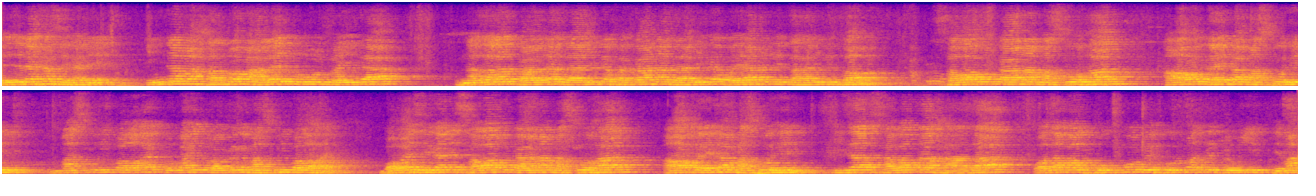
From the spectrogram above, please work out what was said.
এই যে লেখা আছে এখানে ইন্নামা হাররামা আলাইকুমুল মাইতা নাযালাত বা'দা যালিকা ফাকানা যালিকা বায়ানান লিতাহরিমি দাম সাওয়াউন কানা মাসফুহান আও গায়রা মাসফুহিন মাসফুহি বলা হয় প্রবাহিত রক্তকে মাসফুহি বলা হয়। বলা হয় যেখানে সাওয়াউন কানা মাসফুহান আও গায়রা মাসফুহিন ইজা সাবাতা হাযা ওয়াজাবাল হুকমু বিহুরমাতি জমি দিমা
